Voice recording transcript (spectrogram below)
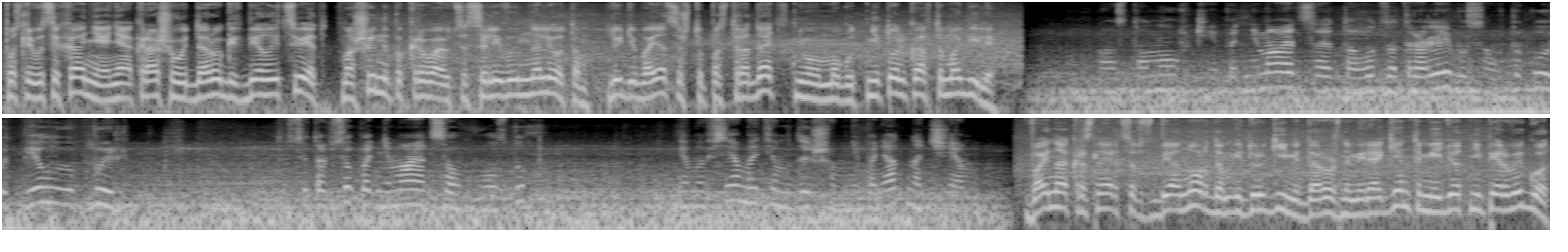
После высыхания они окрашивают дороги в белый цвет. Машины покрываются солевым налетом. Люди боятся, что пострадать от него могут не только автомобили. на остановке. Поднимается это вот за троллейбусом в такую белую пыль. То есть это все поднимается в воздух. И мы всем этим дышим, непонятно чем. Война красноярцев с бионордом и другими дорожными реагентами идет не первый год.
